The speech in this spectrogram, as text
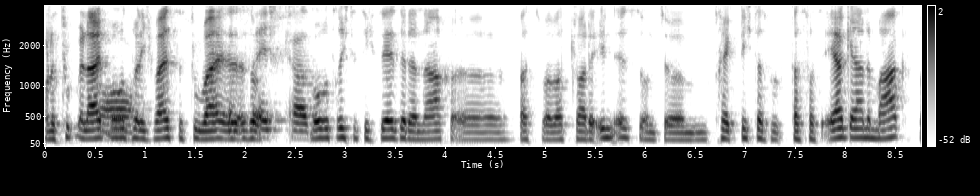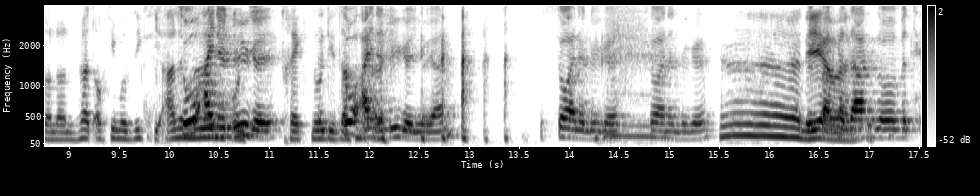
Und es tut mir leid, Oh. Moritz, weil ich weiß, dass du weißt, das also, ist echt krass. Moritz richtet sich sehr, sehr danach, äh, was, was gerade in ist und ähm, trägt nicht das, das, was er gerne mag, sondern hört auch die Musik, Das die alle so eine und Lüge. trägt nur Das die ist so Sachen. eine Lüge, Julian. Ist so eine Lüge. So eine Lüge. Ah, Also nee, ich kann aber mal sagen, so mit,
